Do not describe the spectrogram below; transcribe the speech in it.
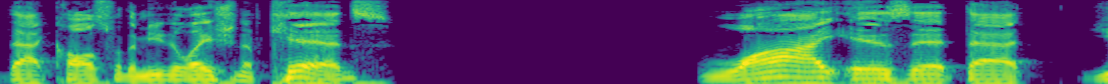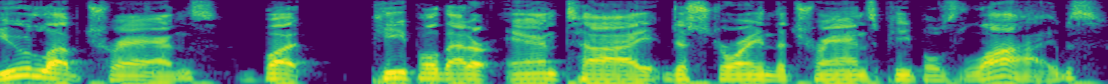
that calls for the mutilation of kids. Why is it that you love trans, but people that are anti destroying the trans people's lives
